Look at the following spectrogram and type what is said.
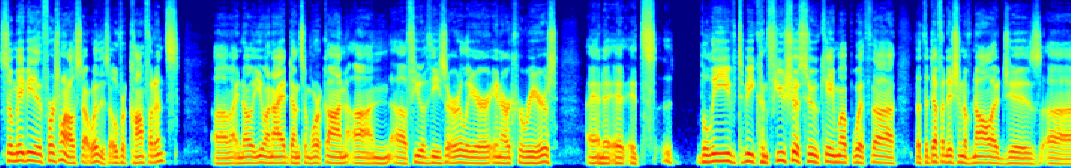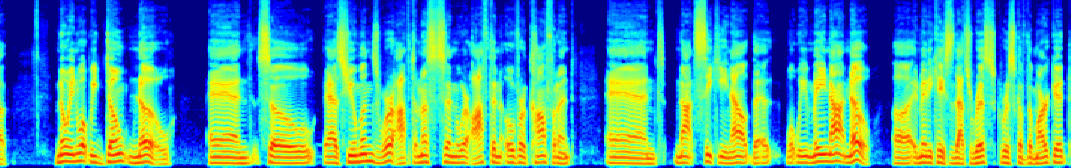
So maybe the first one I'll start with is overconfidence. Um, I know you and I had done some work on on a few of these earlier in our careers, and it, it's believed to be Confucius who came up with uh, that the definition of knowledge is uh, knowing what we don't know. And so, as humans, we're optimists and we're often overconfident and not seeking out that what we may not know. Uh, in many cases, that's risk, risk of the market,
